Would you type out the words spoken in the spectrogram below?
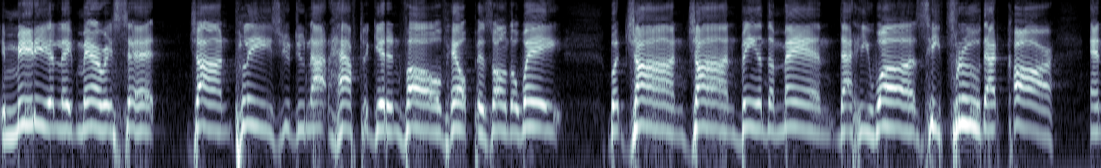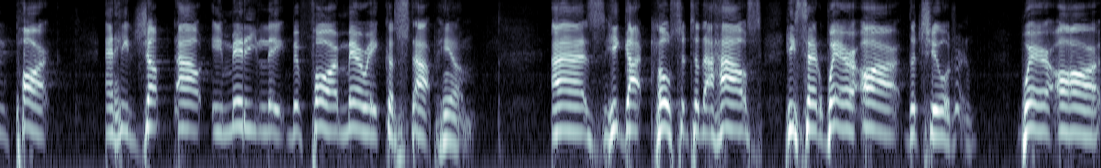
Immediately, Mary said, John, please, you do not have to get involved. Help is on the way. But John, John, being the man that he was, he threw that car and parked, and he jumped out immediately before Mary could stop him. As he got closer to the house, he said, Where are the children? Where are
